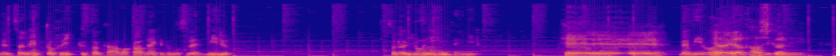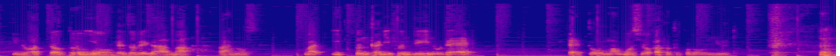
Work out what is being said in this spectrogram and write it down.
で、それネットフリックスとかわかんないけども、それ見る。それを4人で見る。へで、見終わったやいや、確かに。見終わった後に、それぞれが、まあ、あの、まあ、1分か2分でいいので、えっ、と、まあ、面白かったところを言うと。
